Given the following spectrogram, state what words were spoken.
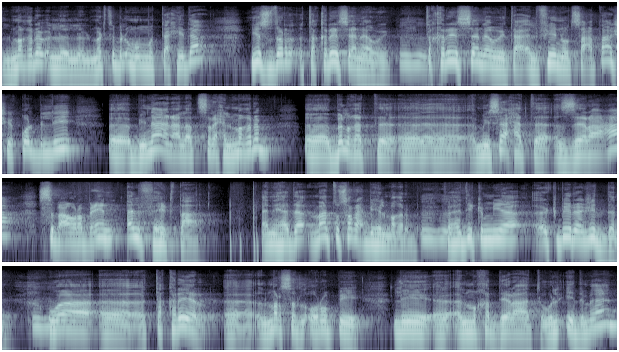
المغرب المكتب الأمم المتحدة يصدر تقرير سنوي. التقرير السنوي تاع 2019 يقول باللي آه، بناء على تصريح المغرب آه، بلغت آه، مساحة الزراعة 47 ألف هكتار. يعني هذا ما تصرح به المغرب. فهذه كمية كبيرة جدا. والتقرير المرصد الأوروبي للمخدرات والإدمان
